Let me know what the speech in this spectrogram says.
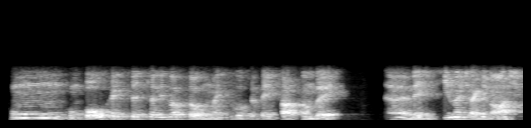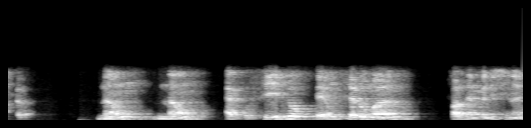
com, com pouca especialização, mas se você pensar também é, medicina diagnóstica, não, não é possível ter um ser humano fazendo medicina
